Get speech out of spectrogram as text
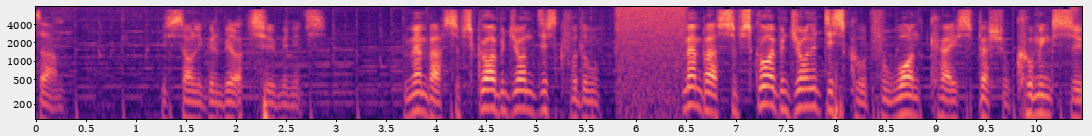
Damn. Um, this is only going to be like two minutes. Remember, subscribe and join the Discord for the... Remember, subscribe and join the Discord for 1k special coming soon.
